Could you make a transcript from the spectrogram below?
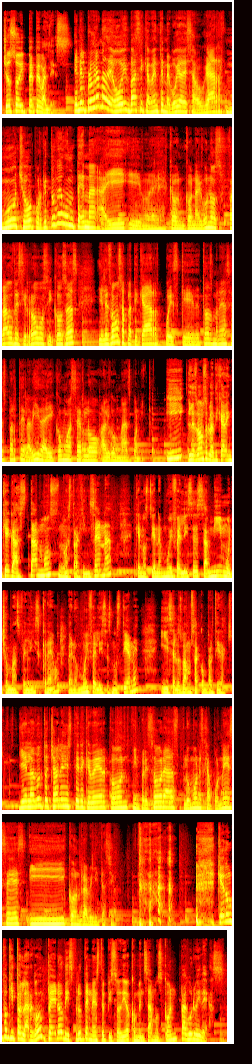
Yo soy Pepe Valdés. En el programa de hoy básicamente me voy a desahogar mucho porque tuve un tema ahí y, eh, con, con, algunos fraudes y robos y cosas y les vamos a platicar pues que de todas maneras es parte de la vida y cómo hacerlo algo más bonito. Y les vamos a platicar en qué gastamos nuestra quincena, que nos tiene muy felices, a mí mucho más feliz creo, pero muy felices nos tiene y se los vamos a compartir aquí. Y el Adulto Challenge tiene que ver con impresoras, plumones japoneses y con rehabilitación. Queda un poquito largo, pero disfruten este episodio. Comenzamos con Paguro Ideas.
